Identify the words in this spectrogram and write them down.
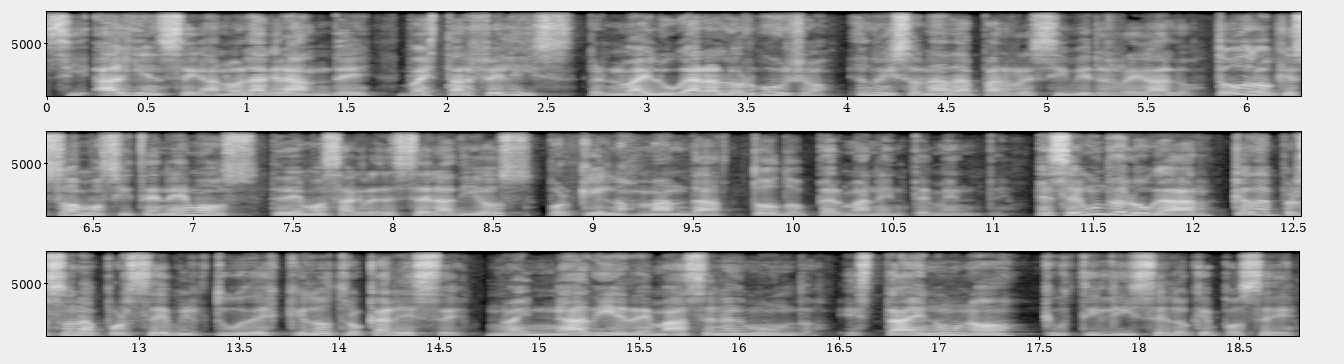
Si alguien se ganó la grande, va a estar feliz, pero no hay lugar al orgullo. Él no hizo nada para recibir el regalo. Todo lo que somos y tenemos, debemos agradecer a Dios porque Él nos manda todo permanentemente. En segundo lugar, cada persona posee virtudes que el otro carece. No hay nadie de más en el mundo. Está en uno que utilice lo que posee.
